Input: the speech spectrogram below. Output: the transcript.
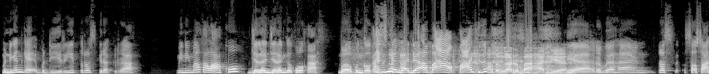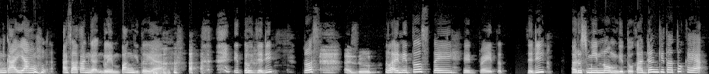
mendingan kayak berdiri terus gerak-gerak. Minimal kalau aku jalan-jalan ke kulkas. Walaupun kulkasnya nggak ada apa-apa gitu. Atau enggak rebahan ya? Iya, rebahan terus sok-sokan kayang asalkan nggak gelempang gitu ya. itu. Jadi terus Aduh. selain itu stay hydrated. Jadi harus minum gitu. Kadang kita tuh kayak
